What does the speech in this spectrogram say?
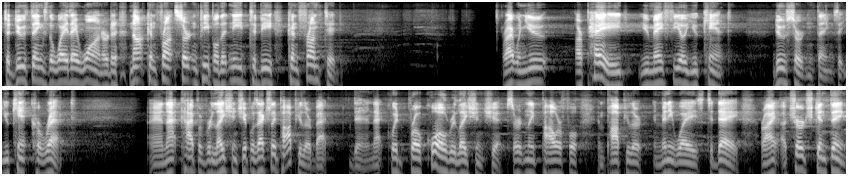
to do things the way they want or to not confront certain people that need to be confronted. Right? When you are paid, you may feel you can't do certain things, that you can't correct. And that type of relationship was actually popular back then, that quid pro quo relationship. Certainly powerful and popular in many ways today, right? A church can think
